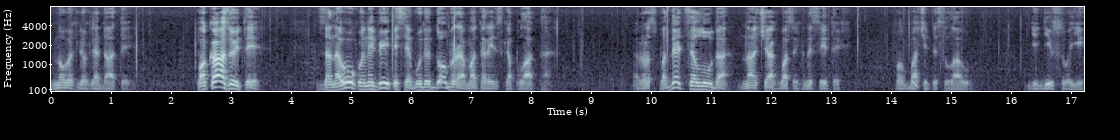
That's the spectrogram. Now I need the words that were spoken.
нових доглядати. Показуйте, за науку не бійтеся, буде добра материнська плата. Розпадеться луда на очах ваших неситих. Побачите славу дідів своїх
